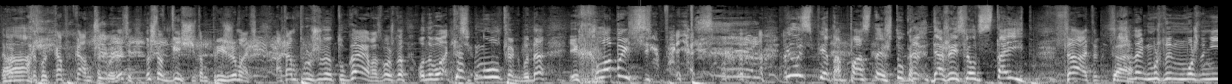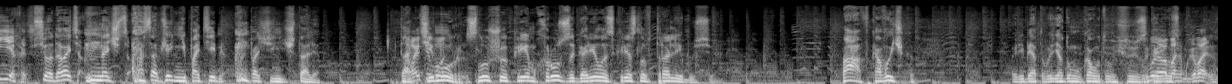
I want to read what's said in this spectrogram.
А. такой капкан такой, знаете, ну, чтобы вещи там прижимать. А там пружина тугая, возможно, он его оттянул, как бы, да, и хлобы себе, понимаете? Велосипед опасная штука, даже если он стоит. Да, это совершенно можно, можно не ехать. Все, давайте, значит, сообщение не по теме, почти не читали. Так, Давайте Тимур, слушаю, крем-хруст загорелось кресло в троллейбусе. А, в кавычках. Ребята, я думаю, у кого-то Мы об загорелось. говорим.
